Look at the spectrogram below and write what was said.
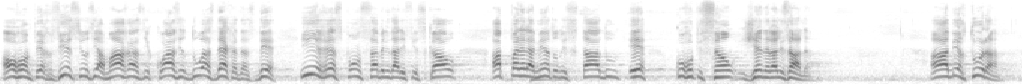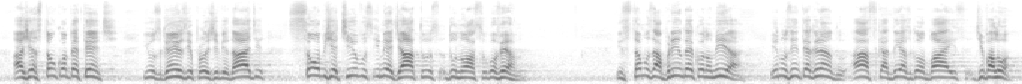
ao romper vícios e amarras de quase duas décadas de irresponsabilidade fiscal, aparelhamento do Estado e corrupção generalizada a abertura, a gestão competente e os ganhos de produtividade são objetivos imediatos do nosso governo. Estamos abrindo a economia e nos integrando às cadeias globais de valor.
